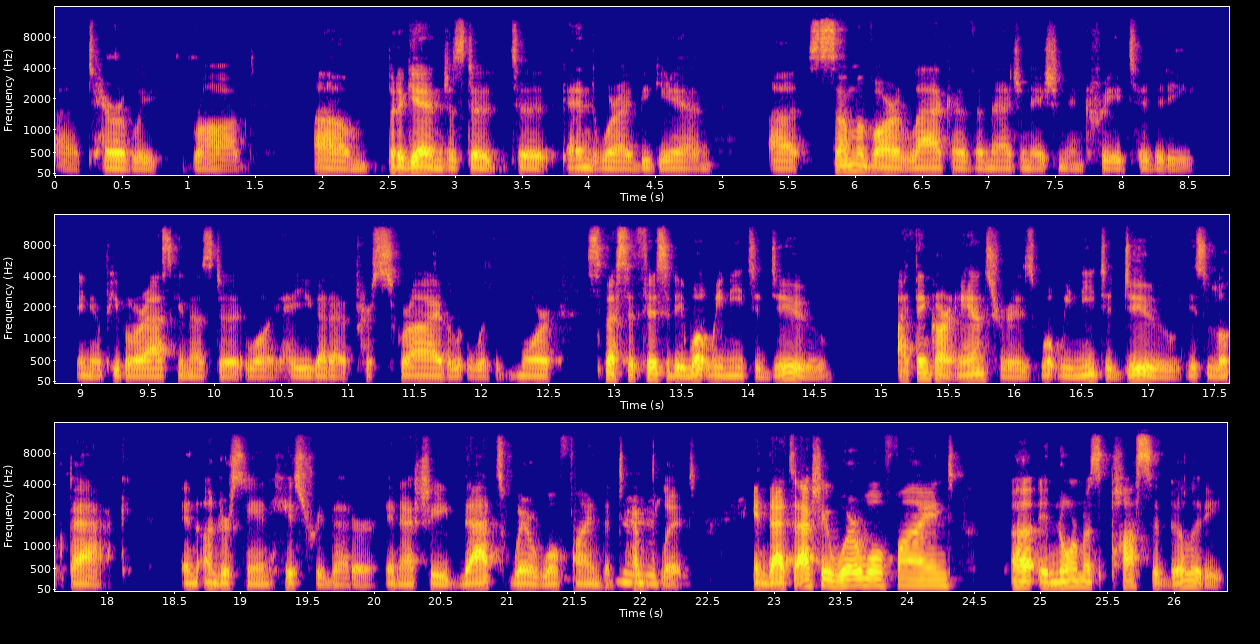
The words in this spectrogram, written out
uh, terribly robbed. Um, but again, just to, to end where I began, uh, some of our lack of imagination and creativity you know people are asking us to well hey you got to prescribe with more specificity what we need to do. I think our answer is what we need to do is look back and understand history better. And actually that's where we'll find the Mhm. template. And that's actually where we'll find uh, enormous possibility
